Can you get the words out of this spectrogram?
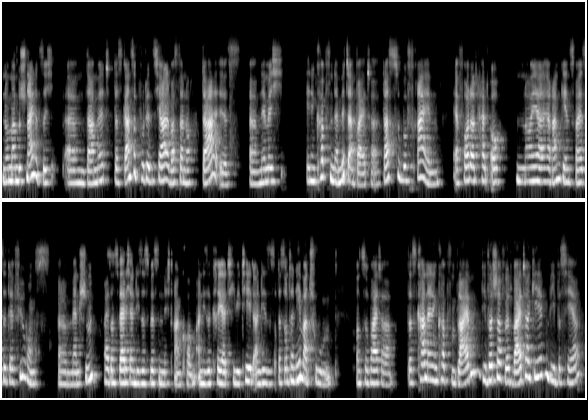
Nur man beschneidet sich ähm, damit das ganze Potenzial, was da noch da ist, ähm, nämlich in den Köpfen der Mitarbeiter, das zu befreien, erfordert halt auch neue Herangehensweise der Führungsmenschen, weil sonst werde ich an dieses Wissen nicht rankommen, an diese Kreativität, an dieses das Unternehmertum und so weiter. Das kann in den Köpfen bleiben. Die Wirtschaft wird weitergehen wie bisher.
